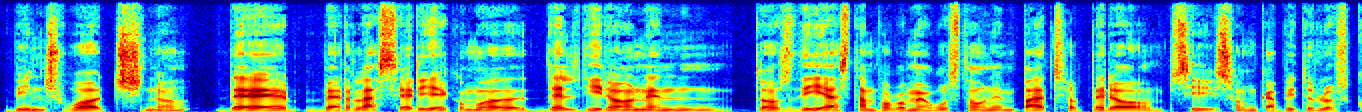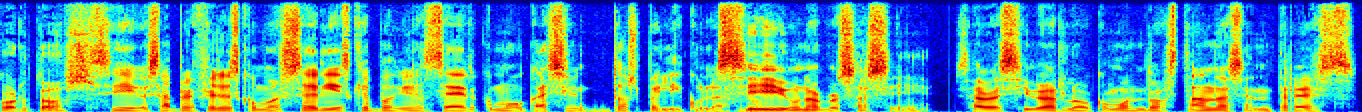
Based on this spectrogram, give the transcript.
binge watch, ¿no? De ver la serie como del tirón en dos días. Tampoco me gusta un empacho, pero sí, son capítulos cortos. Sí, o sea, prefieres como series que podrían ser como casi dos películas. ¿no? Sí, una cosa así, ¿sabes? Y verlo como en dos tandas, en tres.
